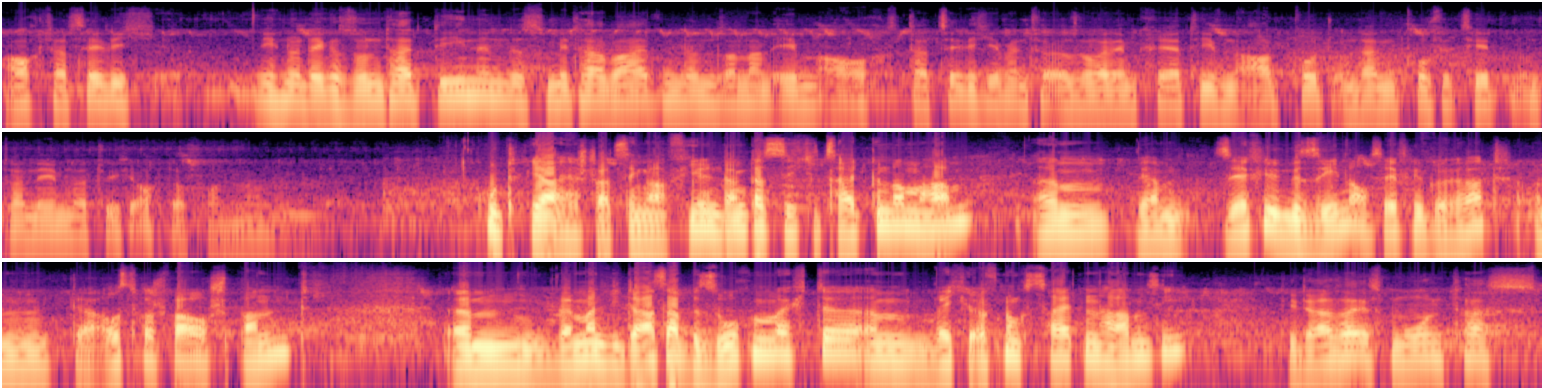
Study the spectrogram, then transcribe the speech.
auch tatsächlich nicht nur der Gesundheit dienen des Mitarbeitenden, sondern eben auch tatsächlich eventuell sogar dem kreativen Output und dann profitierten Unternehmen natürlich auch davon. Ne? Gut, ja, Herr Staatsinger, vielen Dank, dass Sie sich die Zeit genommen haben. Ähm, wir haben sehr viel gesehen, auch sehr viel gehört und der Austausch war auch spannend. Ähm, wenn man die DASA besuchen möchte, ähm, welche Öffnungszeiten haben Sie? Die DASA ist montags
